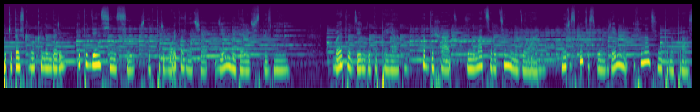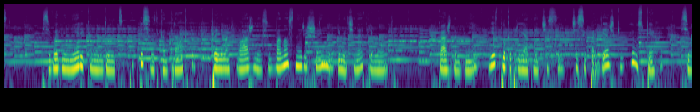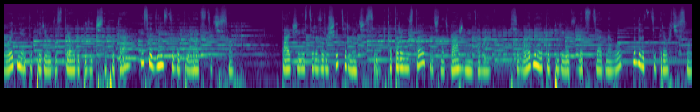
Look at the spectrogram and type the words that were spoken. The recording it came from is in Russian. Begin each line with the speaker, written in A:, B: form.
A: По китайскому календарю это день Синьсы, что в переводе означает «день металлической змеи». В этот день благоприятно отдыхать, заниматься рутинными делами. Не рискуйте своим временем и финансами понапрасну. Сегодня не рекомендуется подписывать контракты, принимать важные судьбоносные решения и начинать ремонт. В каждом дне есть благоприятные часы, часы поддержки и успеха. Сегодня это периоды с 3 до 5 часов утра и с 11 до 13 часов. Также есть и разрушительные часы, в которые не стоит начинать важные дела. Сегодня это период с 21 до 23 часов.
